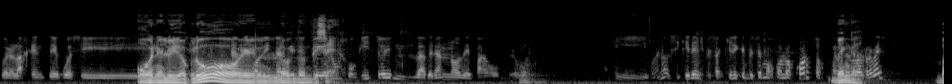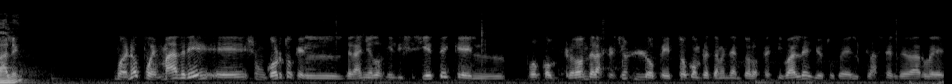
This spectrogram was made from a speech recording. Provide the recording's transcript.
bueno, la gente pues si O en el videoclub o en Movistar, donde sea. un poquito y la verán no de pago, pero bueno. Y bueno, si quieres empezar, ¿quieres que empecemos con los cortos? ¿Para Venga. al revés? Vale. Bueno, pues Madre eh, es un corto que el del año 2017 que el con perdón de la expresión lo petó completamente en todos los festivales. Yo tuve el placer de darle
